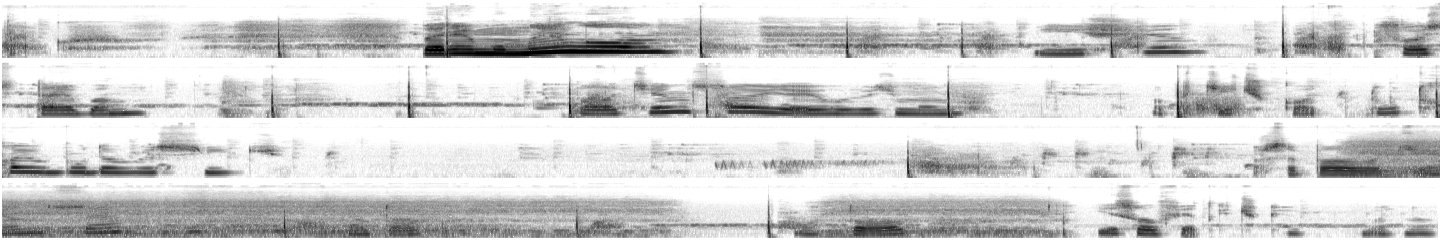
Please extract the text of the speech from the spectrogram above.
Так. Беремо мило. І ще щось треба. Полотенце, я його візьму. А птичка тут хай буде висіть. Все полотенце. Отак. Вот так. И салфеточки. Можно,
